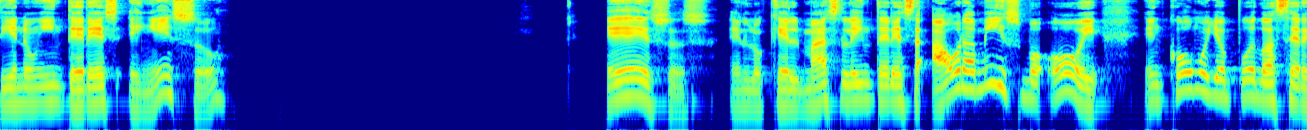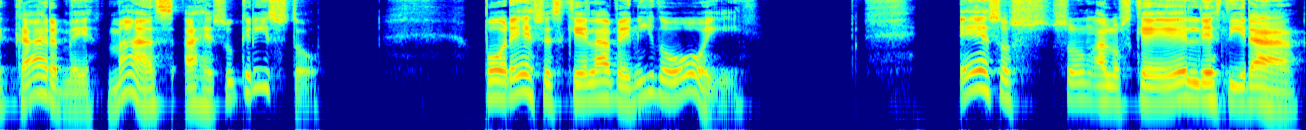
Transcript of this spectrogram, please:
tiene un interés en eso, eso es en lo que él más le interesa ahora mismo, hoy, en cómo yo puedo acercarme más a Jesucristo. Por eso es que Él ha venido hoy. Esos son a los que Él les dirá,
